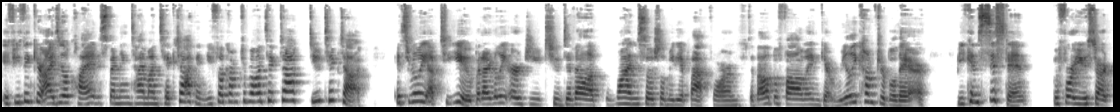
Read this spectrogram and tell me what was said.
If you think your ideal client is spending time on TikTok and you feel comfortable on TikTok, do TikTok. It's really up to you, but I really urge you to develop one social media platform, develop a following, get really comfortable there, be consistent before you start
